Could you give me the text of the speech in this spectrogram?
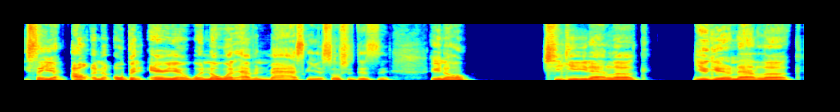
Say you're out in the open area where no one having masks and you're social distance, you know, she give you that look, you give him that look,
